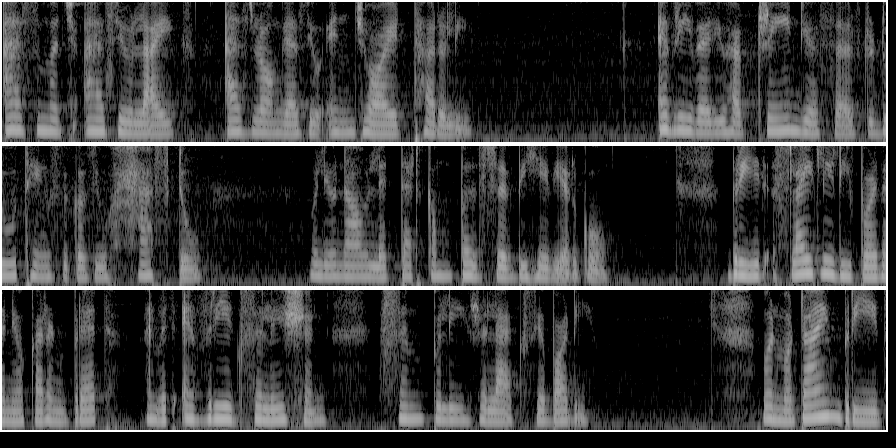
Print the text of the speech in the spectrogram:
as much as you like as long as you enjoy it thoroughly. Everywhere you have trained yourself to do things because you have to, will you now let that compulsive behavior go? Breathe slightly deeper than your current breath, and with every exhalation, simply relax your body. One more time, breathe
